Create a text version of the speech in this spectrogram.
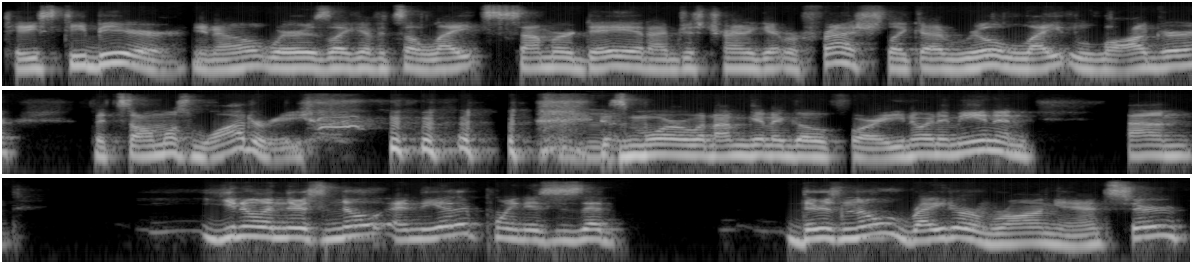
tasty beer you know? Whereas like if it's a light summer day and i'm just trying to get refreshed like a real light lager that's almost watery is more what i'm going to go for you know what i mean? And um you know and there's no and the other point is is that there's no right or wrong answer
